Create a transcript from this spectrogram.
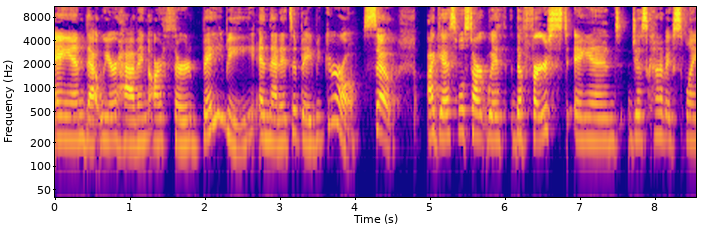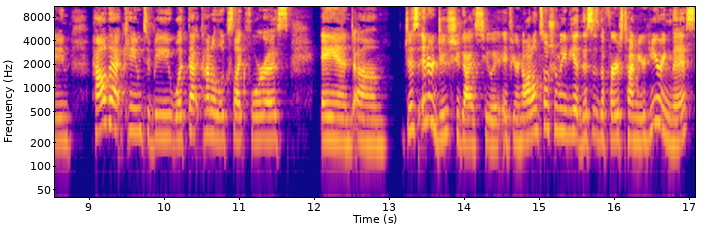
and that we are having our third baby and that it's a baby girl. So, I guess we'll start with the first and just kind of explain how that came to be, what that kind of looks like for us, and um, just introduce you guys to it. If you're not on social media, this is the first time you're hearing this.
